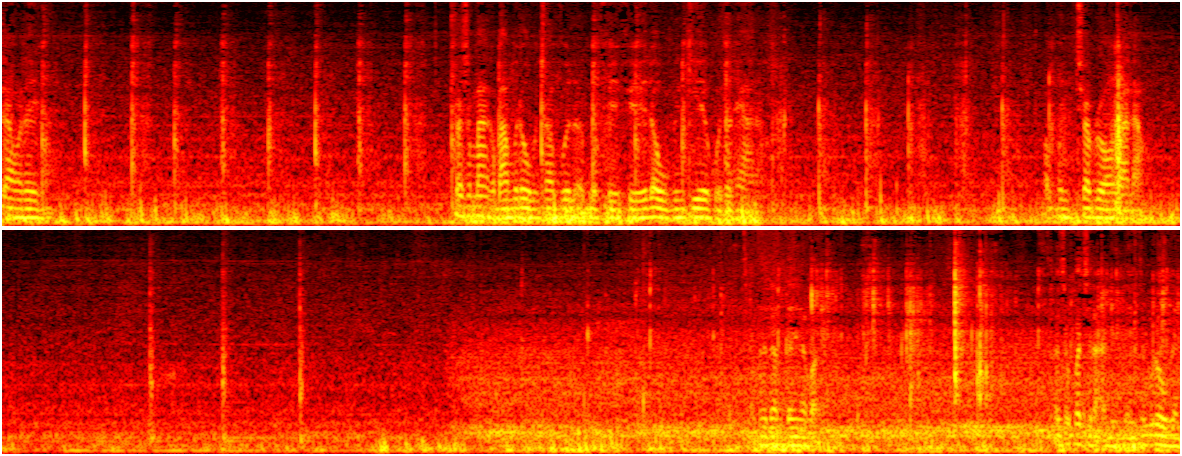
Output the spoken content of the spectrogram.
đeo vào đây cho sẽ mang cả 30 đô cho vừa lợi một phía phía đầu bên kia của tòa nhà nào. Open travel là nào? Tôi đặt đây là bạn. Ta sẽ quay trở lại để lấy những đồ này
